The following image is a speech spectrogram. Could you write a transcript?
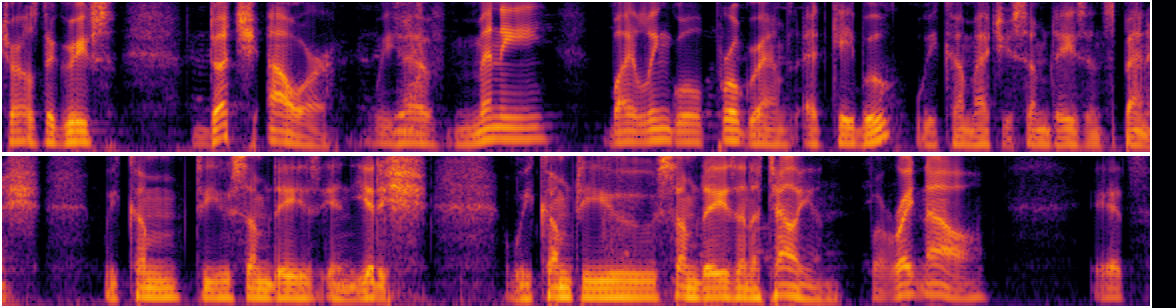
Charles de Grief's Dutch Hour. We have many bilingual programs at KBOO. We come at you some days in Spanish. We come to you some days in Yiddish. We come to you some days in Italian. But right now, it's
